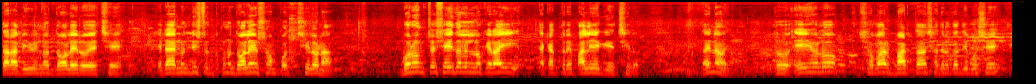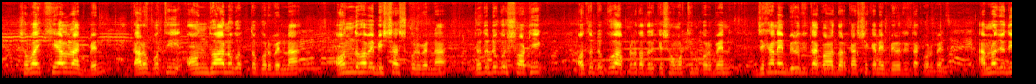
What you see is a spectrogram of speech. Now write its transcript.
তারা বিভিন্ন দলে রয়েছে। এটা নির্দিষ্ট কোনো দলের সম্পদ ছিল না, বরঞ্চ সেই দলের লোকেরাই একাত্তরে পালিয়ে গিয়েছিল। তাই নয়? তো এই হলো সবার বার্তা, স্বাধীনতা দিবসে। সবাই খেয়াল রাখবেন, কারও প্রতি অন্ধ আনুগত্য করবেন না, অন্ধভাবে বিশ্বাস করবেন না। যতটুকু সঠিক, অতটুকু আপনারা তাদেরকে সমর্থন করবেন। যেখানে বিরোধিতা করা দরকার, সেখানে বিরোধিতা করবেন। আমরা যদি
